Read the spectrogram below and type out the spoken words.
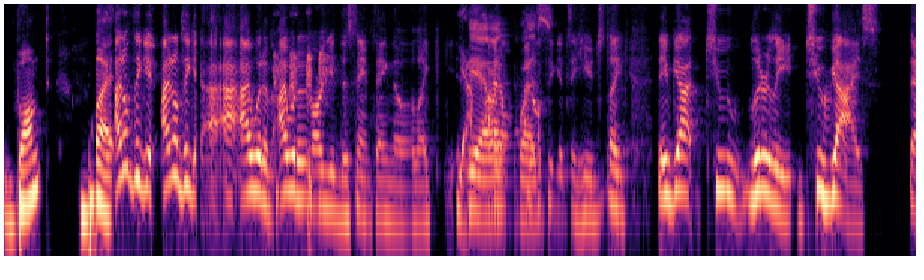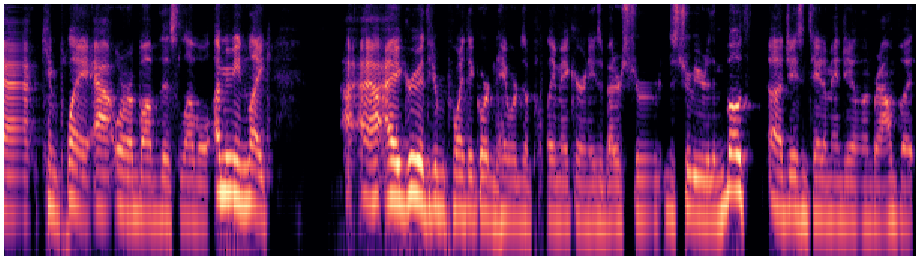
bunked. But I don't think it. I don't think I, I would have. I would have argued the same thing though. Like, Yeah. Yeah, I don't. I don't think it's a huge. Like, they've got two, literally two guys that can play at or above this level. I mean, like, I, I agree with your point that Gordon Hayward's a playmaker and he's a better stri- distributor than both uh, Jayson Tatum and Jalen Brown. But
